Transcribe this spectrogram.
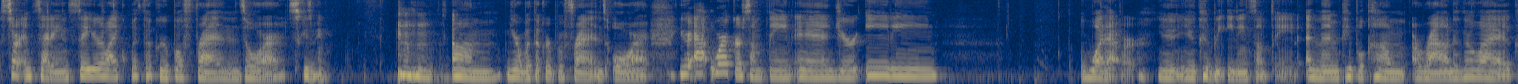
certain settings, say you're like with a group of friends or, excuse me, um, you're with a group of friends or you're at work or something and you're eating whatever. You you could be eating something and then people come around and they're like,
